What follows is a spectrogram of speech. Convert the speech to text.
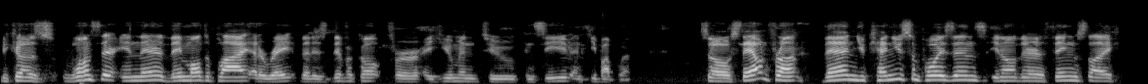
because once they're in there, they multiply at a rate that is difficult for a human to conceive and keep up with. So stay out in front. Then you can use some poisons. You know, there are things like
